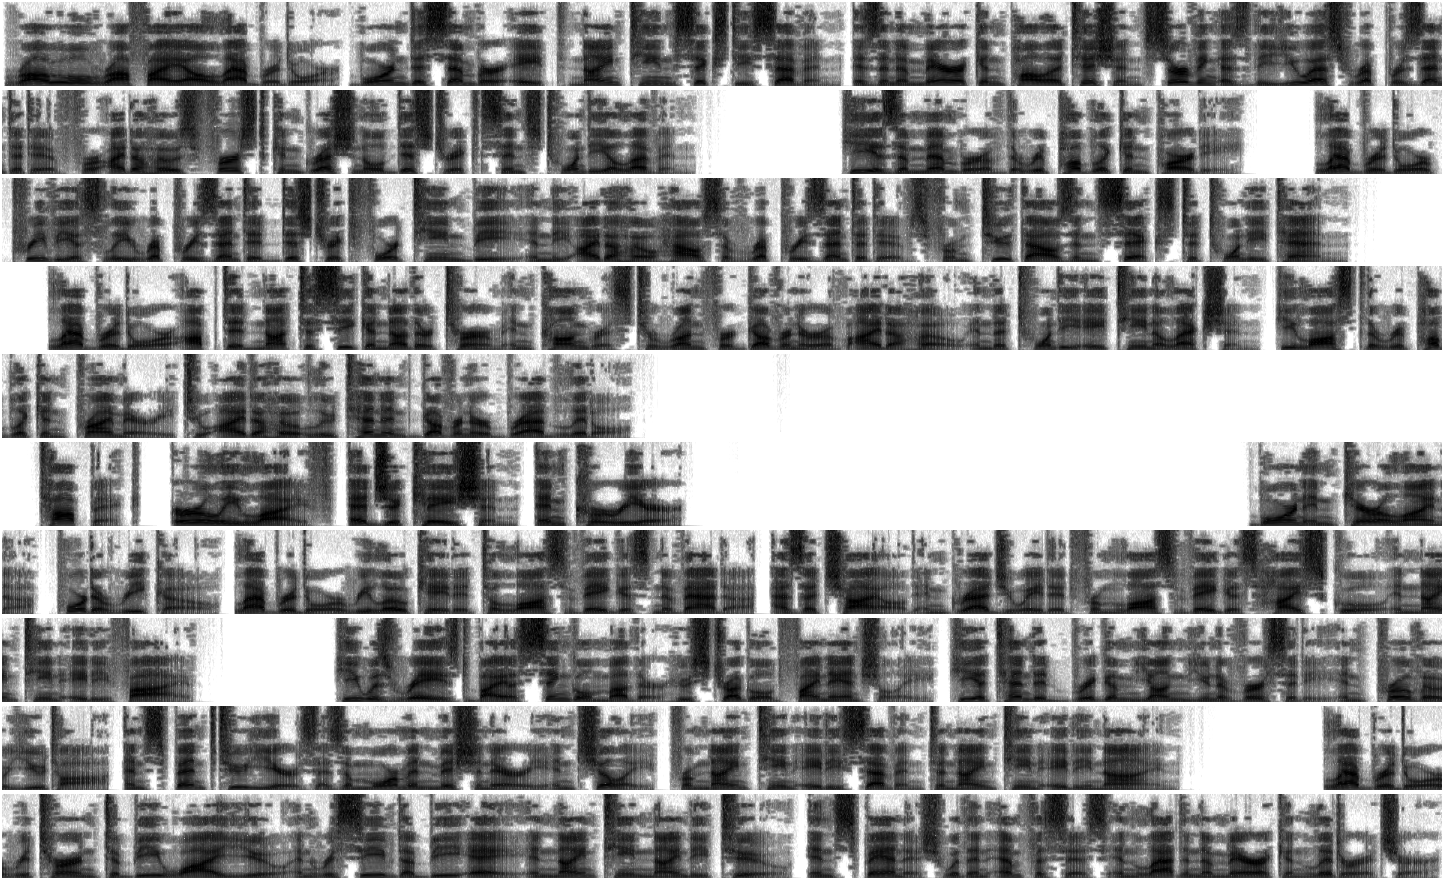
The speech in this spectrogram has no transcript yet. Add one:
Raúl Rafael Labrador born December 8, 1967, is an American politician serving as the U.S. Representative for Idaho's 1st Congressional District since 2011. He is a member of the Republican Party. Labrador previously represented District 14B in the Idaho House of Representatives from 2006 to 2010. Labrador opted not to seek another term in Congress to run for governor of Idaho in the 2018 election. He lost the Republican primary to Idaho Lieutenant Governor Brad Little. Topic: Early life, education, and career. Born in Carolina, Puerto Rico, Labrador relocated to Las Vegas, Nevada, as a child and graduated from Las Vegas High School in 1985. He was raised by a single mother who struggled financially. He attended Brigham Young University in Provo, Utah, and spent two years as a Mormon missionary in Chile, from 1987 to 1989. Labrador returned to BYU and received a BA in 1992, in Spanish with an emphasis in Latin American literature.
